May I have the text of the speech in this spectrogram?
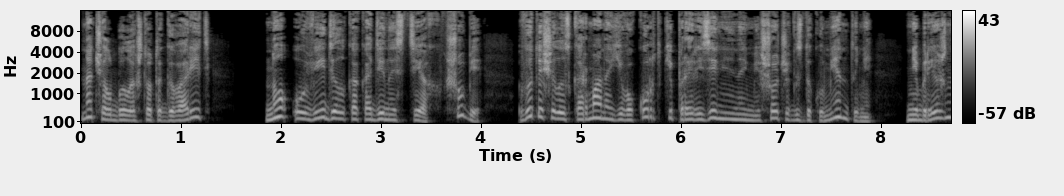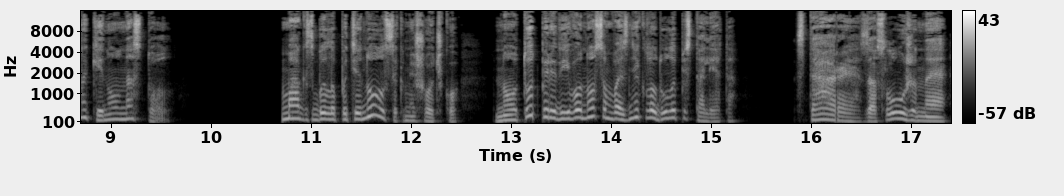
Начал было что-то говорить, но увидел, как один из тех в шубе вытащил из кармана его куртки прорезиненный мешочек с документами, небрежно кинул на стол. Макс было потянулся к мешочку, но тут перед его носом возникло дуло пистолета. Старое, заслуженное,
